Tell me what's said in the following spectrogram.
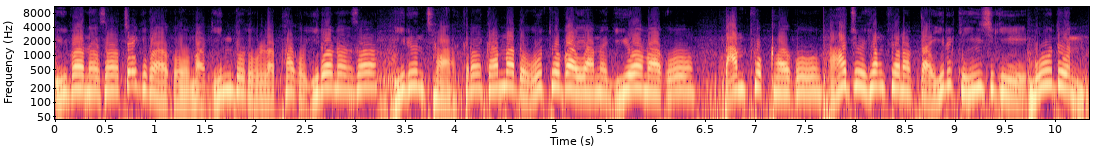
위반해서 째기도 하고 막 인도도 올라타고 이러면서 이륜차 그러니까 한마디로 오토바이 하면 위험하고 난폭하고 아주 형편없다. 이렇게 인식이 모든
